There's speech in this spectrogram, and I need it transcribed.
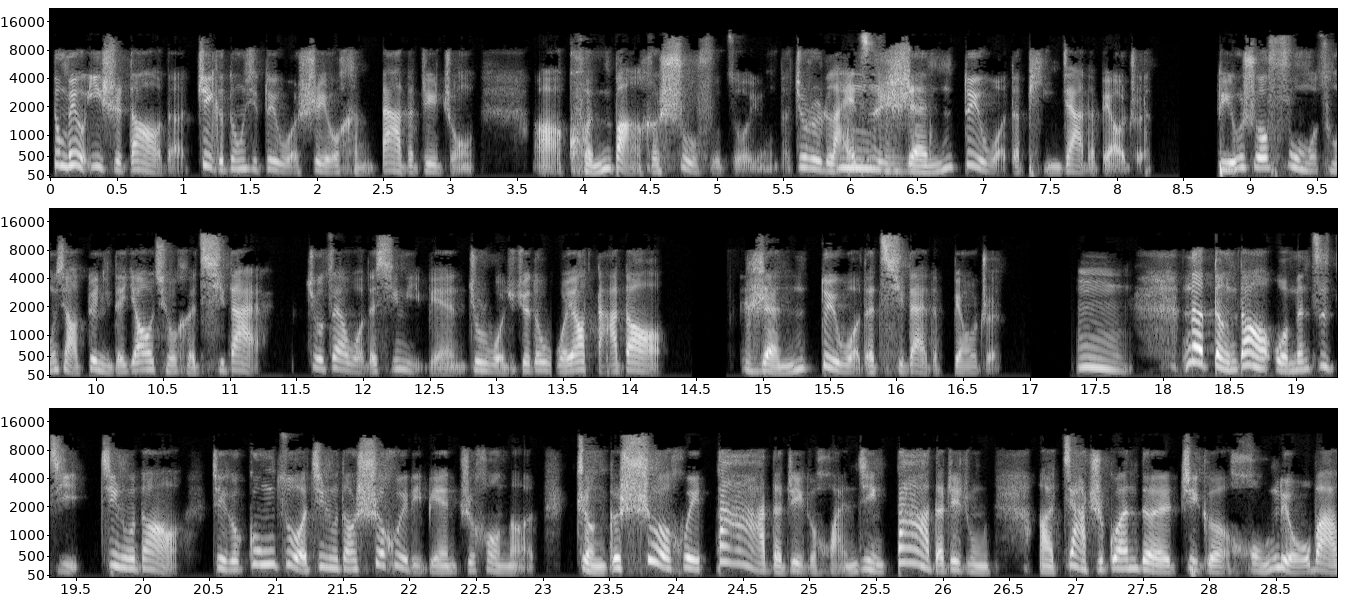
都没有意识到的。这个东西对我是有很大的这种啊捆绑和束缚作用的，就是来自人对我的评价的标准。比如说，父母从小对你的要求和期待，就在我的心里边，就是我就觉得我要达到人对我的期待的标准。嗯，那等到我们自己进入到这个工作、进入到社会里边之后呢，整个社会大的这个环境、大的这种啊价值观的这个洪流吧，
